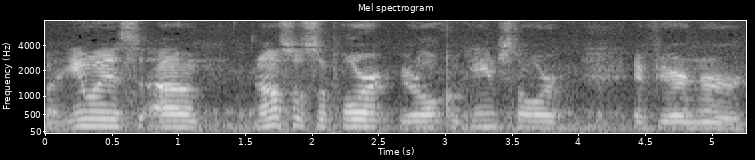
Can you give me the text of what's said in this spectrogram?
But anyways, um, and also support your local game store if you're a nerd.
